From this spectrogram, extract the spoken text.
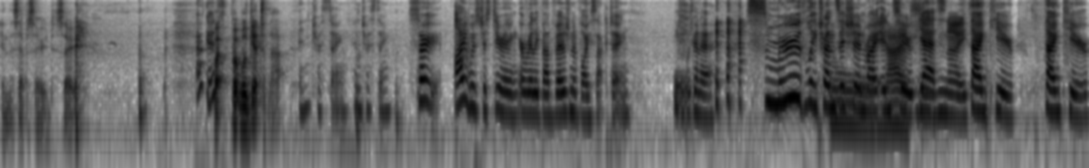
in this episode. So, Oh, good. but but we'll get to that. Interesting, interesting. So I was just doing a really bad version of voice acting. We're gonna smoothly transition Ooh, right nice. into yes. Nice. Thank you, thank you.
